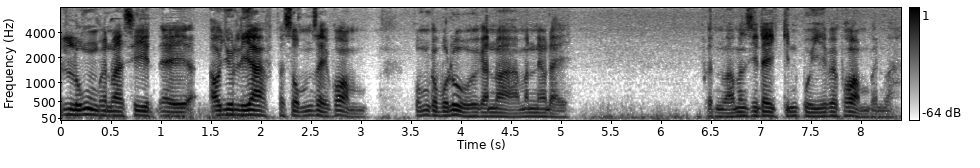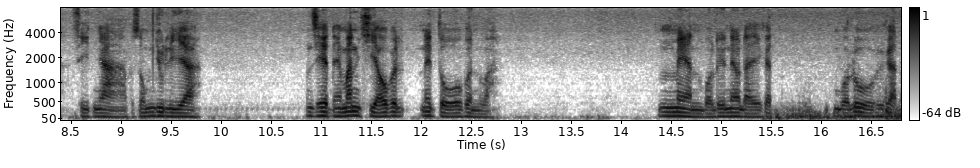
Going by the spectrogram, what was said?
ห็นลุงเพิ่นว่าซีดไอเอายูเรียผสมใส่พร้อม ผมก็บ่รู้คือกันว่ามันแนวใดเพิ่นว่ามันสิได้กินปุ๋ยไปพร้อมเพิ่นว่าซีดหญ้าผสมยูเรีย มันสิเฮ็ดให้มันเขียวไปในโตเพิ่นว่ามันแม่นบ่หรือแนวใดก็บ่รู้คือกัน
